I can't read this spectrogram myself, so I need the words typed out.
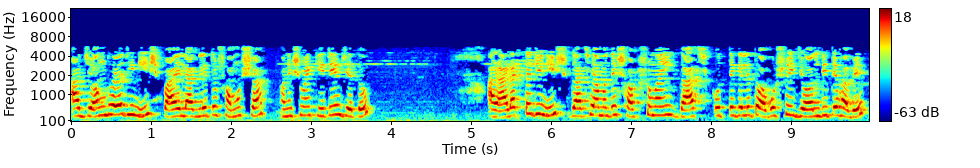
আর জং ধরা জিনিস পায়ে লাগলে তো সমস্যা, অনেক সময় কেটেও যেত। আর আর একটা জিনিস, গাছে আমাদের সব সময় গাছ করতে গেলে তো অবশ্যই জল দিতে হবে।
